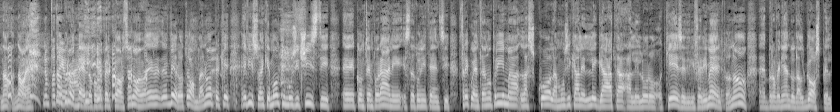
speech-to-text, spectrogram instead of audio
No, no, eh. Non potrei No, però mai. è bello come percorso, no, è, è vero, tromba, no? Perché hai visto anche molti musicisti eh, contemporanei statunitensi frequentano prima la scuola musicale legata alle loro chiese di riferimento, no? Eh, provenendo dal gospel.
